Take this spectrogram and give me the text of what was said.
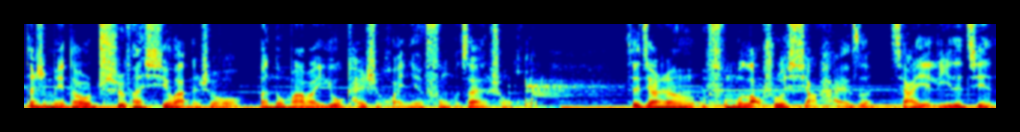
但是每到吃饭洗碗的时候，豌豆妈妈又开始怀念父母在的生活。再加上父母老说想孩子，家也离得近，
